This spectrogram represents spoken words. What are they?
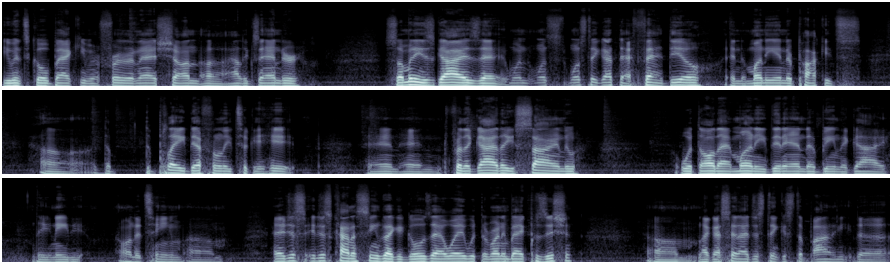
even to go back even further than that, Sean uh, Alexander. Some of these guys that when once once they got that fat deal and the money in their pockets, uh, the the play definitely took a hit, and and for the guy they signed with all that money didn't end up being the guy they needed on the team. Um, and it just it just kind of seems like it goes that way with the running back position. Um, like I said, I just think it's the body, the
